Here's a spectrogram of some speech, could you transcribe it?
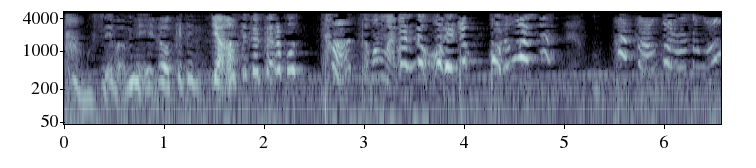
තමස්ව මේ ලෝකෙට ජාතක කරපු තාත්තව මරන්න ඔහෙට පුළුවන්. කතා කරනවා.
